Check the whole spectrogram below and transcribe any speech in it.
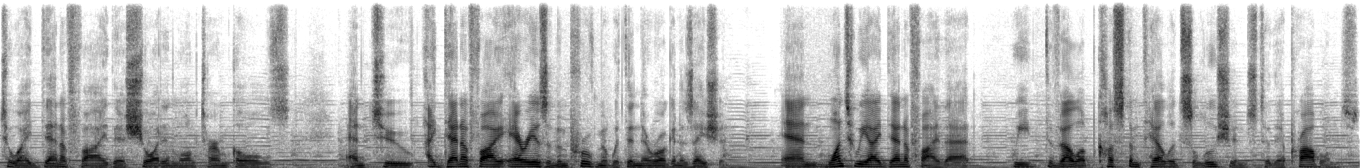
to identify their short and long-term goals, and to identify areas of improvement within their organization. And once we identify that, we develop custom-tailored solutions to their problems,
